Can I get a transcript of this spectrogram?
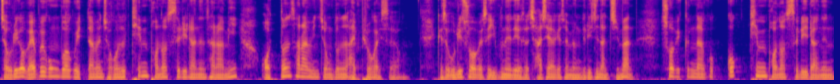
자, 우리가 웹을 공부하고 있다면 적어도 팀 버너스리라는 사람이 어떤 사람인 정도는 알 필요가 있어요. 그래서 우리 수업에서 이분에 대해서 자세하게 설명드리진 않지만 수업이 끝나고 꼭 팀 버너스리라는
